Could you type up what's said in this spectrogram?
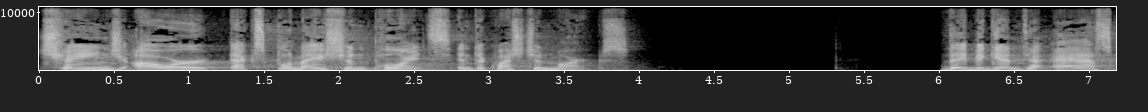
change our exclamation points into question marks. They begin to ask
